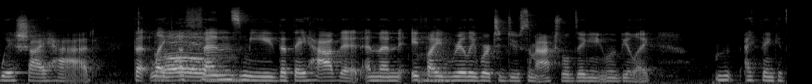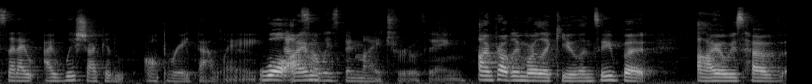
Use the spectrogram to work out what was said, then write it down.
wish I had that like offends me that they have it. And then if I really were to do some actual digging, it would be like, mm, I think it's that I, I wish I could operate that way. Well, that's I'm- always been my true thing. I'm probably more like you, Lindsay, but I always have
